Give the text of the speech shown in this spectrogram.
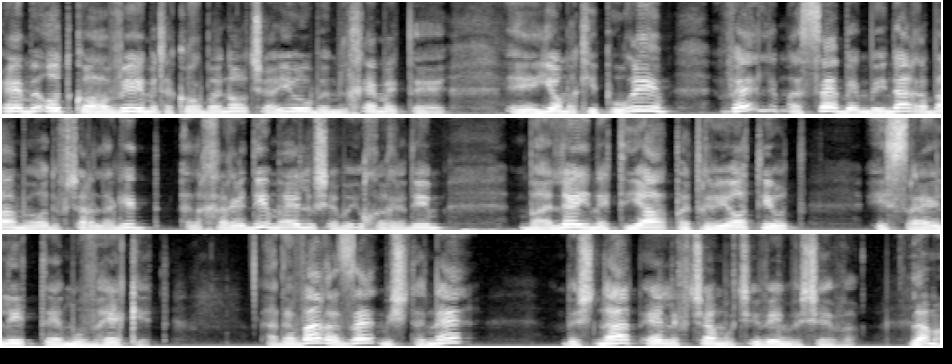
הם מאוד כואבים את הקורבנות שהיו במלחמת אה, אה, יום הכיפורים, ולמעשה במידה רבה מאוד אפשר להגיד על החרדים האלו שהם היו חרדים בעלי נטייה, פטריוטיות ישראלית אה, מובהקת. הדבר הזה משתנה בשנת 1977. למה?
